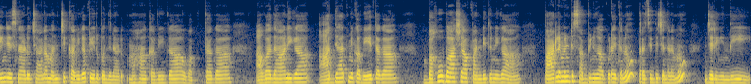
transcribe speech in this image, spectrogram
ఏం చేసినాడు? చాలా మంచి కవిగా పేరు పొందినాడు. మహాకవిగా వక్తగా అవధానిగా ఆధ్యాత్మికవేత్తగా బహుభాషా పండితునిగా పార్లమెంటు సభ్యునిగా కూడా ఇతను ప్రసిద్ధి చెందడము జరిగింది.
